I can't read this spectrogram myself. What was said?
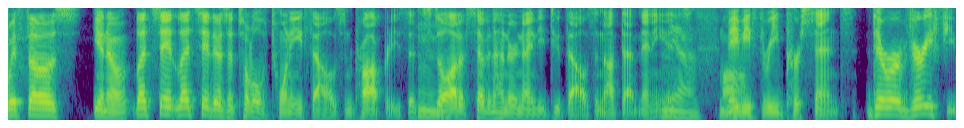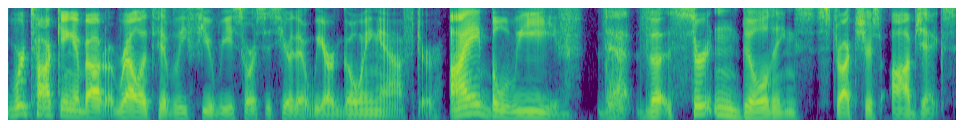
with those, you know, let's say let's say there's a total of 20,000 properties. That's mm. still out of 792,000, not that many. It's, yeah, it's maybe 3%. There are very few we're talking about relatively few resources here that we are going after. I believe that the certain buildings, structures, objects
